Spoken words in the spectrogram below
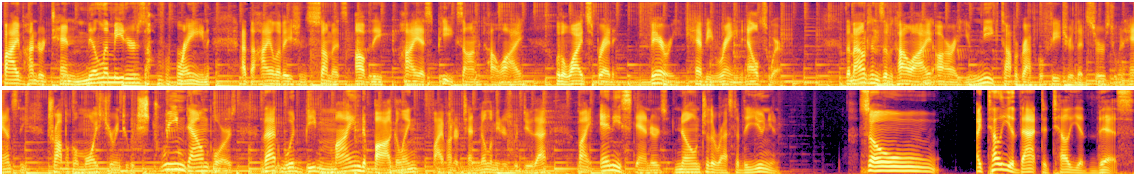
510 millimeters of rain at the high elevation summits of the highest peaks on Kauai, with a widespread, very heavy rain elsewhere. The mountains of Kauai are a unique topographical feature that serves to enhance the tropical moisture into extreme downpours that would be mind boggling, 510 millimeters would do that, by any standards known to the rest of the Union. So, I tell you that to tell you this.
